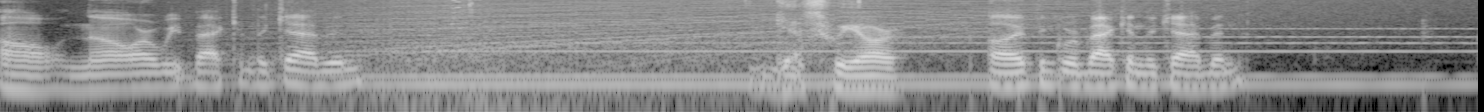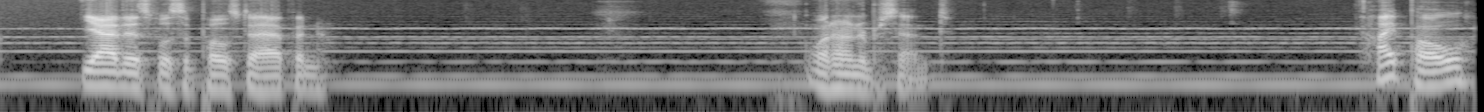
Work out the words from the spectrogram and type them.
oh no, are we back in the cabin? Yes, we are. Oh, I think we're back in the cabin. Yeah, this was supposed to happen. 100%. Hi, Poe.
